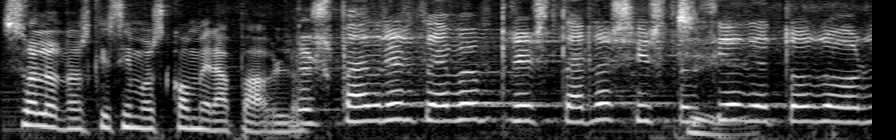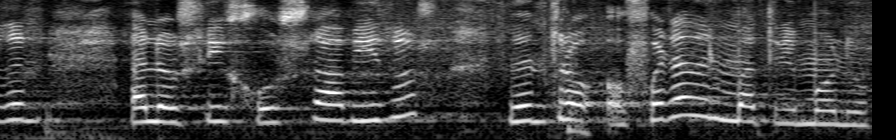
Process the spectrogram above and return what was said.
solo nos quisimos comer a Pablo. Los padres deben prestar asistencia de todo orden a los hijos habidos dentro o fuera del matrimonio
